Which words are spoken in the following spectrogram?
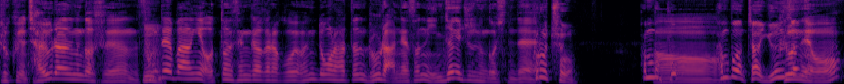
그렇군요. 자유라는 것은 상대방이 어떤 생각을 하고 행동을 하든 룰 안에서는 인정해 주는 것인데. 그렇죠. 한번 보- 어. 한번 자 윤석열 그러네요.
